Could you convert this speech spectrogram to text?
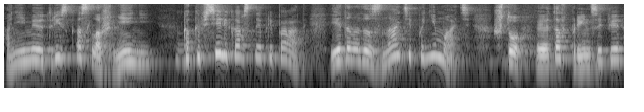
они имеют риск осложнений, как и все лекарственные препараты. И это надо знать и понимать, что это, в принципе,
